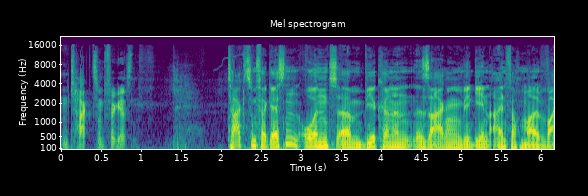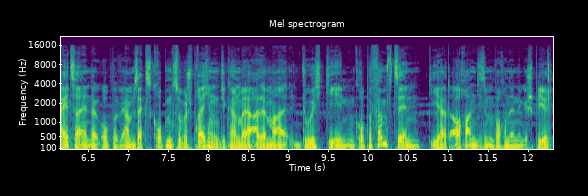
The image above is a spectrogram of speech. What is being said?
ein Tag zum Vergessen. Tag zum Vergessen und ähm, wir können sagen, wir gehen einfach mal weiter in der Gruppe. Wir haben sechs Gruppen zu besprechen und die können wir ja alle mal durchgehen. Gruppe 15, die hat auch an diesem Wochenende gespielt.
